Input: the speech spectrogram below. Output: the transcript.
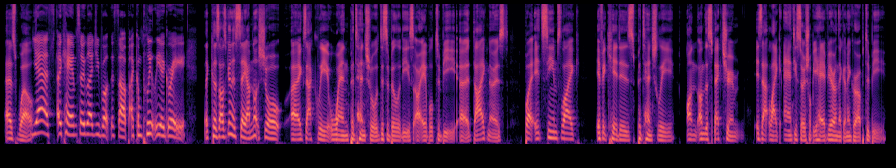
as well? Yes. Okay. I'm so glad you brought this up. I completely agree. Like, because I was going to say, I'm not sure uh, exactly when potential disabilities are able to be uh, diagnosed, but it seems like if a kid is potentially on, on the spectrum, is that like antisocial behavior and they're going to grow up to be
